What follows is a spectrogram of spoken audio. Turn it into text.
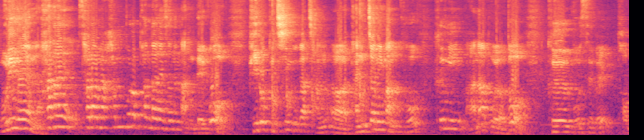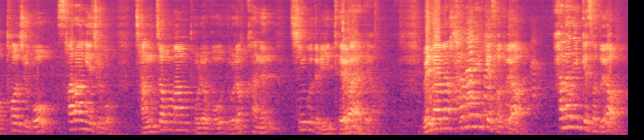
우리는 하나 사람을 함부로 판단해서는 안 되고 비록 그 친구가 장, 어, 단점이 많고 흠이 많아 보여도 그 모습을 덮어주고 사랑해주고 장점만 보려고 노력하는 친구들이 되어야 돼요. 왜냐하면 하나님께서도요, 하나님께서도요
